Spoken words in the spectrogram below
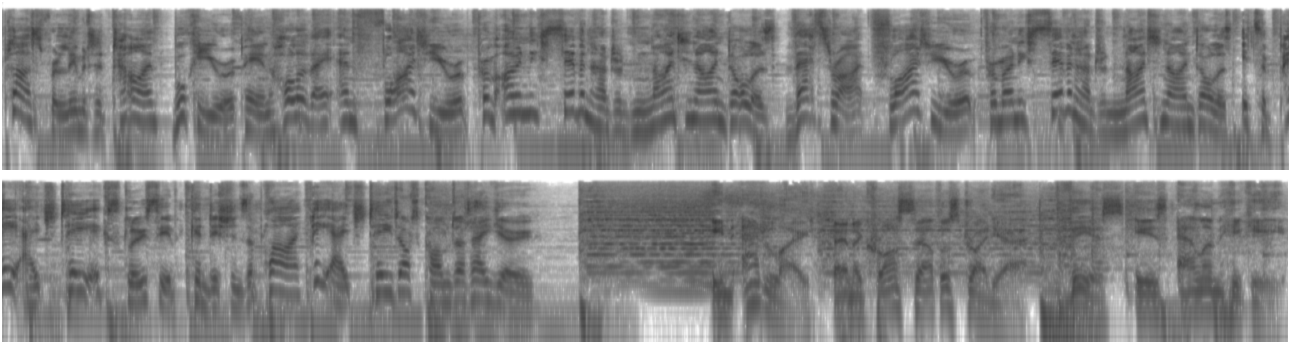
Plus, for a limited time, book a European holiday and fly to Europe from only $799. That's right, fly to Europe from only $799. It's a PHT exclusive. Conditions apply. pht.com.au. In Adelaide and across South Australia, this is Alan Hickey.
